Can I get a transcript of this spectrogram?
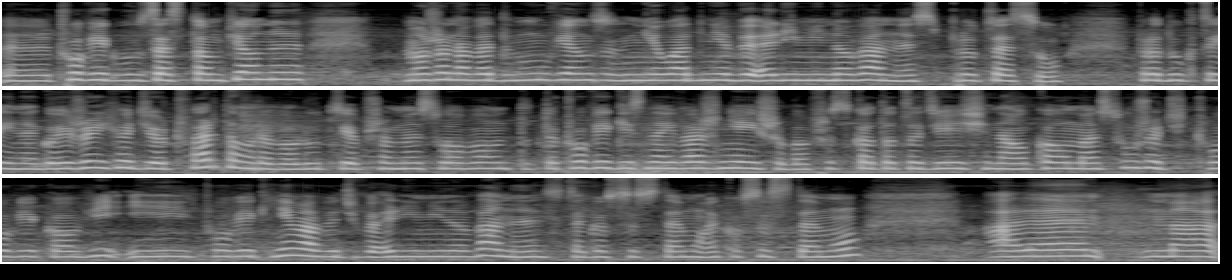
e, człowiek był zastąpiony, może nawet mówiąc nieładnie, wyeliminowany z procesu produkcyjnego. Jeżeli chodzi o czwartą rewolucję przemysłową, to, to człowiek jest najważniejszy, bo wszystko to, co dzieje się naokoło, ma służyć człowiekowi i człowiek nie ma być wyeliminowany z tego systemu, ekosystemu ale ma,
